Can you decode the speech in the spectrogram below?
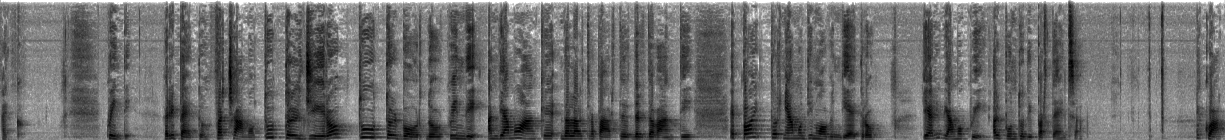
ecco. Quindi ripeto facciamo tutto il giro tutto il bordo quindi andiamo anche dall'altra parte del davanti. E poi torniamo di nuovo indietro e arriviamo qui al punto di partenza. E qua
